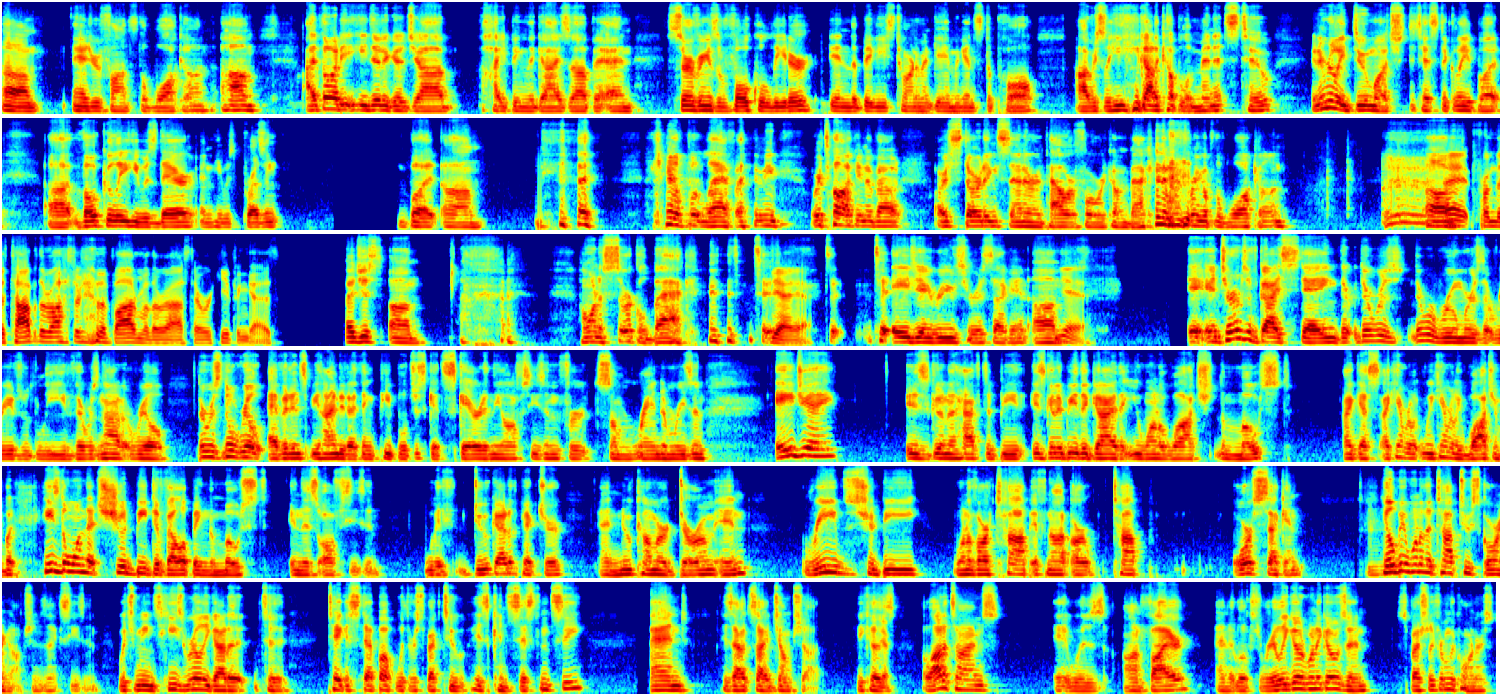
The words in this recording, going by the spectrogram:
Um, Andrew Fonts, the walk on. Um, I thought he, he did a good job hyping the guys up and serving as a vocal leader in the Big East tournament game against DePaul. Obviously, he got a couple of minutes too. He didn't really do much statistically, but uh, vocally he was there and he was present. But um, I can't help but laugh. I mean, we're talking about our starting center and power forward coming back, and then we bring up the walk on. Hey, from the top of the roster to the bottom of the roster, we're keeping guys. I just um I want to circle back to, Yeah, yeah, to AJ Reeves for a second. Um yeah. in terms of guys staying, there there was there were rumors that Reeves would leave. There was not a real there was no real evidence behind it. I think people just get scared in the offseason for some random reason. AJ is gonna have to be is gonna be the guy that you want to watch the most. I guess I can't really we can't really watch him, but he's the one that should be developing the most in this offseason. With Duke out of the picture and newcomer Durham in, Reeves should be one of our top, if not our top or 2nd Mhm. He'll be one of the top two scoring options next season, which means he's really got to to take a step up with respect to his consistency and his outside jump shot. Because Yep. a lot of times it was on fire and it looks really good when it goes in, especially from the corners.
